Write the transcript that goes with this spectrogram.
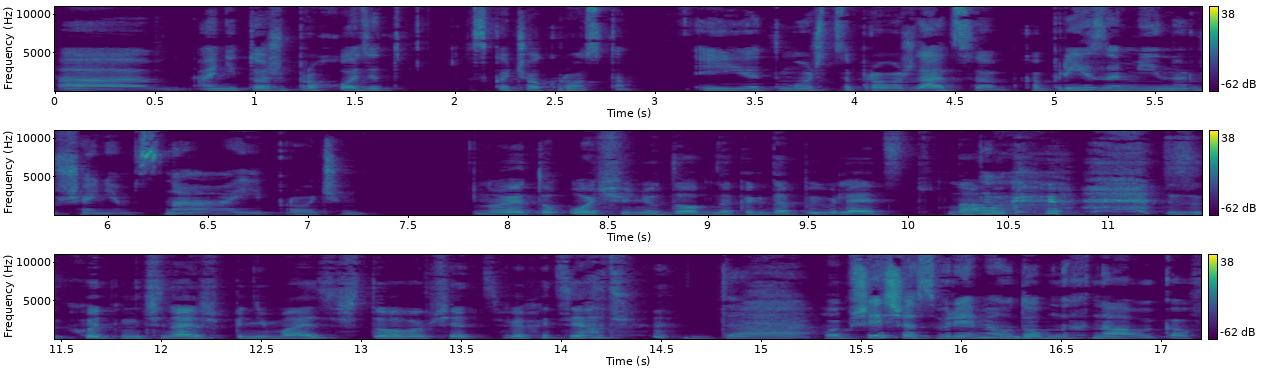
а, они тоже проходят скачок роста, и это может сопровождаться капризами, нарушением сна и прочим. Но это очень удобно, когда появляется этот навык. Да. Ты хоть начинаешь понимать, что вообще от тебя хотят. Да. Вообще сейчас время удобных навыков.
